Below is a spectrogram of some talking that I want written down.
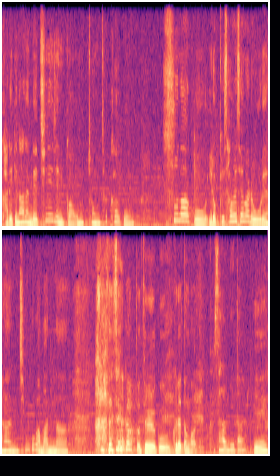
가리긴 하는데 친해지니까 엄청 착하고 순하고 이렇게 사회생활을 오래 한 친구가 맞나 라는 생각도 들고 그랬던 것 같아요. 감사합니다. 예.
